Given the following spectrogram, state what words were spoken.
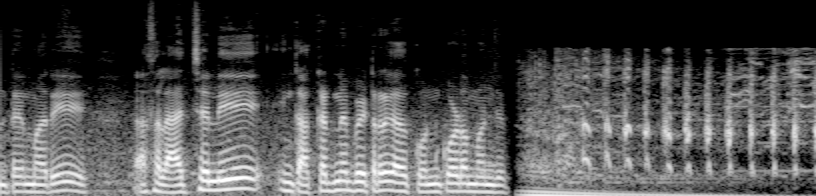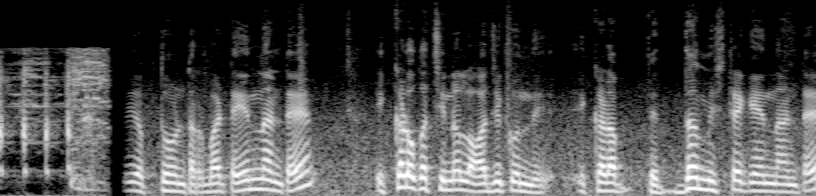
ఉంటాయి మరి అసలు యాక్చువల్లీ ఇంకా అక్కడనే బెటర్ కదా కొనుక్కోవడం అని చెప్పి చెప్తూ ఉంటారు. బట్ ఏంటంటే ఇక్కడ ఒక చిన్న లాజిక్ ఉంది. ఇక్కడ పెద్ద మిస్టేక్ ఏంటంటే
